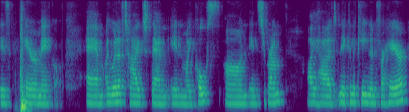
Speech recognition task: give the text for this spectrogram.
Is hair and makeup. Um, I will have tagged them in my posts on Instagram. I had Nicola Keenan for hair,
